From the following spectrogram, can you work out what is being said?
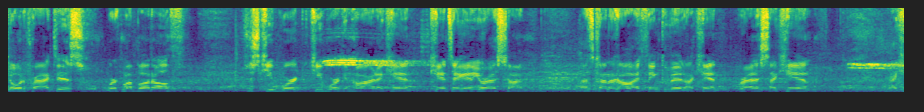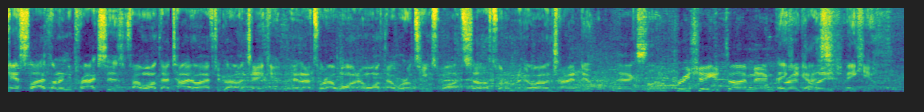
Go to practice, work my butt off, just keep work keep working hard. I can't can't take any rest time. That's kind of how I think of it. I can't rest. I can't I can't slack on any practices. If I want that title, I have to go out and take it, and that's what I want. I want that world team spot. So that's what I'm gonna go out and try and do. Excellent. Appreciate your time, man. Thank you guys. Congratulations. Thank you.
